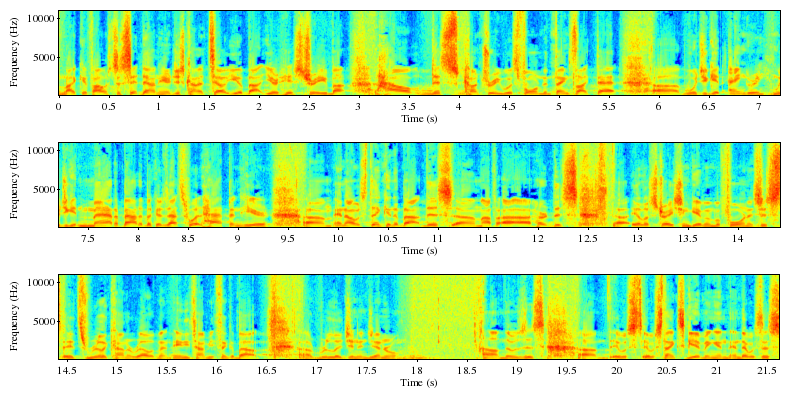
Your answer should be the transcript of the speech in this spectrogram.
Like if I was to sit down here and just kind of tell you about your history, about how this country was formed and things like that, uh, would you get angry? Would you get mad about it? Because that's what happened here. Um, and I was thinking about this. Um, I've I heard this uh, illustration given before, and it's just it's really kind of relevant anytime you think about uh, religion in general. Um, there was this. Um, it was it was Thanksgiving, and, and, there was this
